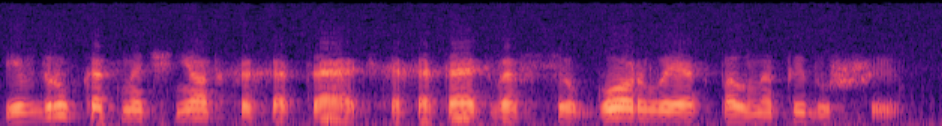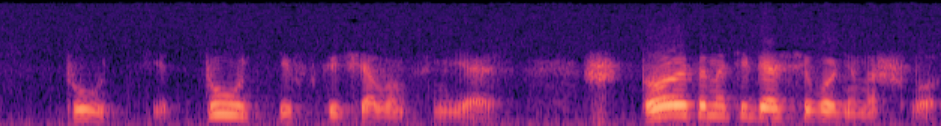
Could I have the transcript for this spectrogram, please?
и вдруг как начнет хохотать, хохотать во все горло и от полноты души. «Тутти, Тутти!» — вскричал он, смеясь. «Что это на тебя сегодня нашло?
